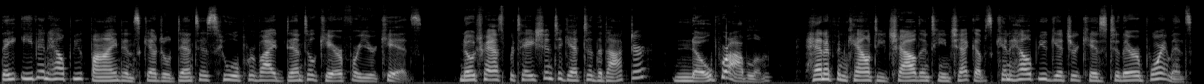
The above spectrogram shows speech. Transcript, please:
they even help you find and schedule dentists who will provide dental care for your kids. No transportation to get to the doctor? No problem. Hennepin County Child and Teen Checkups can help you get your kids to their appointments,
